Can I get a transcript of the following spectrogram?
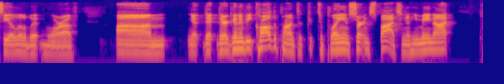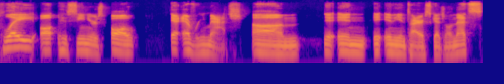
see a little bit more of um you know they're going to be called upon to, to play in certain spots you know he may not play all his seniors all every match um in in the entire schedule and that's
